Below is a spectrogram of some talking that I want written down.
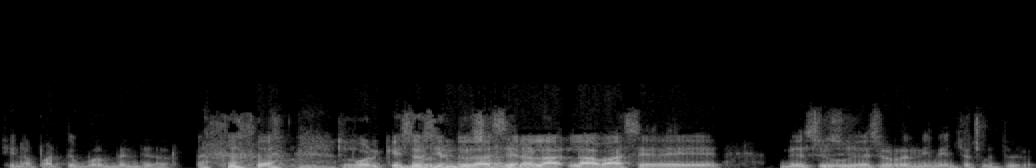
sino aparte un buen vendedor. Porque eso sin duda será la, base de, su, rendimiento futuro.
